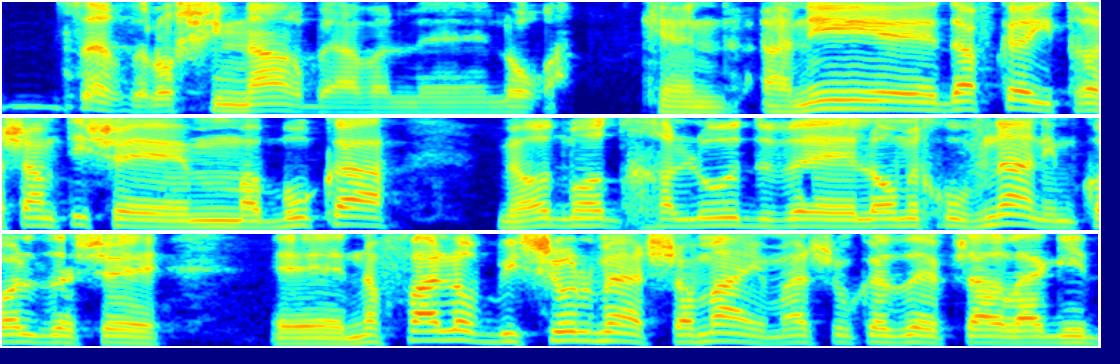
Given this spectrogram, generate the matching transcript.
בסדר, זה לא שינה הרבה, אבל לא רע. כן, אני אה, דווקא התרשמתי שמבוקה מאוד מאוד חלוד ולא מכוונן עם כל זה שנפל לו בישול מהשמיים משהו כזה אפשר להגיד.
